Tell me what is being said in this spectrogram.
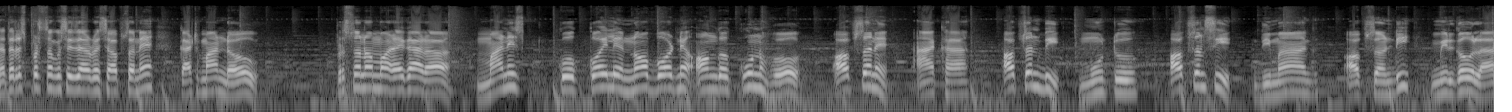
सत्ताइस प्रश्नको सुझाव रहेछ अप्सन ए काठमाडौँ प्रश्न नम्बर एघार मानिसको कहिले नबढ्ने अङ्ग कुन हो? अप्सन ए आँखा अप्सन बी मुटु अप्सन सी दिमाग अप्सन डी मृगौला।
